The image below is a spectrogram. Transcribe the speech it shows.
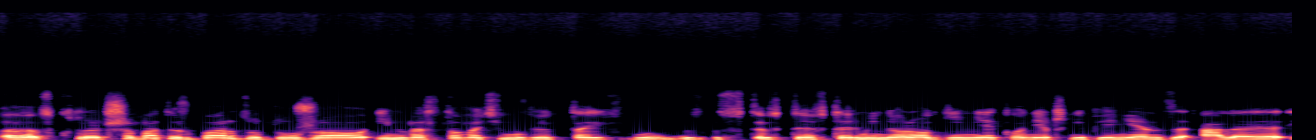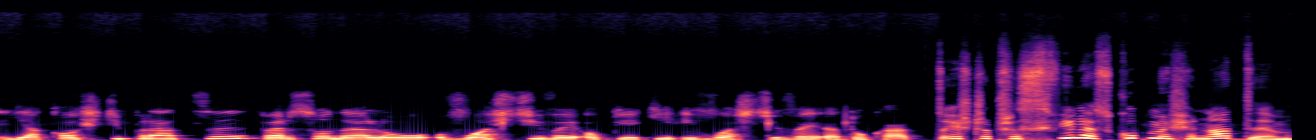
e, w które trzeba też bardzo dużo inwestować i mówię tutaj w, w, w terminologii niekoniecznie pieniędzy, ale jakości pracy, personelu, właściwej opieki i właściwej edukacji. To jeszcze przez chwilę skupmy się na tym,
